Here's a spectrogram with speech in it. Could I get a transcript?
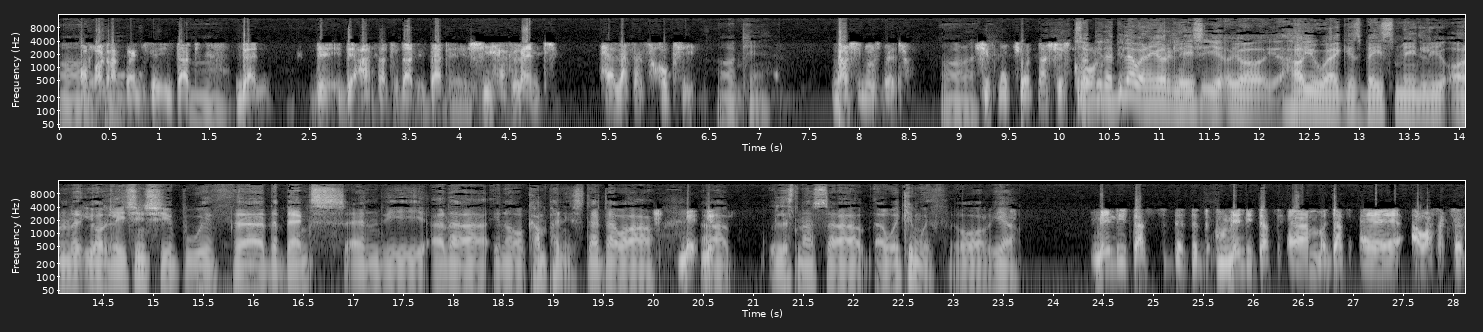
Oh, but okay. I'm trying to say is that Mm. then the the answer to that is that uh, she has learned her lessons. Hopefully, Okay. now she knows better. All right. She's matured. Now she's So, grown. Pila Pila, when your relation, your, your how you work is based mainly on your relationship with uh, the banks and the other, you know, companies that our uh, listeners are, are working with, or yeah. Mainly that's the, the, mainly that's um that's uh, our success.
